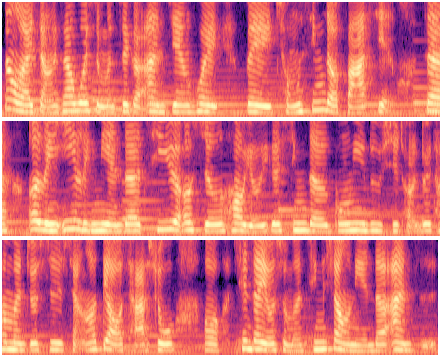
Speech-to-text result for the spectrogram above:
那我来讲一下为什么这个案件会被重新的发现。在二零一零年的七月二十二号，有一个新的公益律师团队，他们就是想要调查说，哦，现在有什么青少年的案子，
